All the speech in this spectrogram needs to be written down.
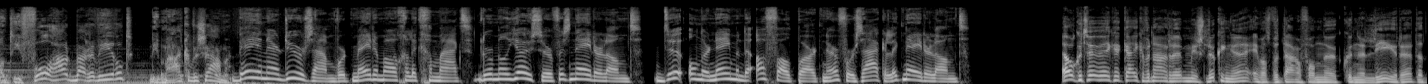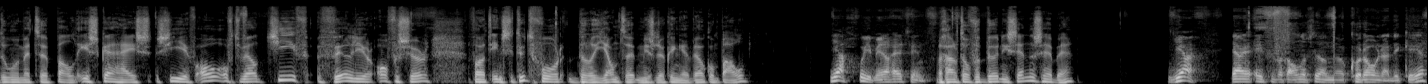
Want die volhoudbare wereld, die maken we samen. BNR Duurzaam wordt mede mogelijk gemaakt door Milieuservice Nederland. De ondernemende afvalpartner voor zakelijk Nederland. Elke twee weken kijken we naar mislukkingen en wat we daarvan eh, kunnen leren. Dat doen we met eh, Paul Iske. Hij is CFO, oftewel Chief Failure Officer van het Instituut voor Briljante Mislukkingen. Welkom, Paul. Ja, goedemiddag, Edwin. We gaan het over Bernie Sanders hebben, hè? Ja, ja even wat anders dan corona dit keer.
